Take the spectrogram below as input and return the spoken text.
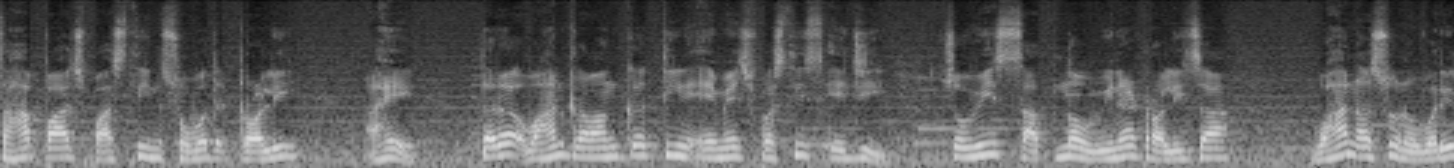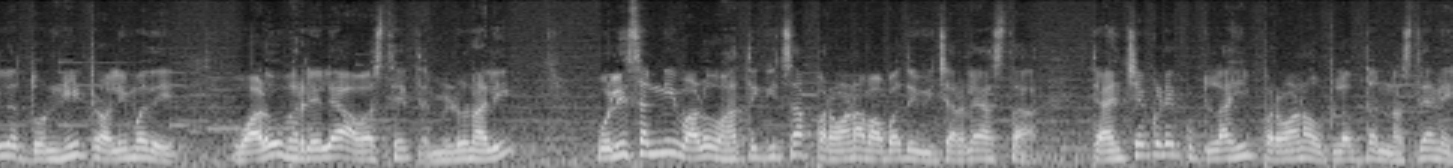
सहा पाच पाच तीन सोबत ट्रॉली आहे. तर वाहन क्रमांक तीन एम एच पस्तीस ए जी चोवीस सात नऊ विना ट्रॉलीचा वाहन असून वरील दोन्ही ट्रॉलीमध्ये वाळू भरलेल्या अवस्थेत मिळून आली. पोलिसांनी वाळू वाहतुकीचा परवानाबाबत विचारले असता त्यांच्याकडे कुठलाही परवाना उपलब्ध नसल्याने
